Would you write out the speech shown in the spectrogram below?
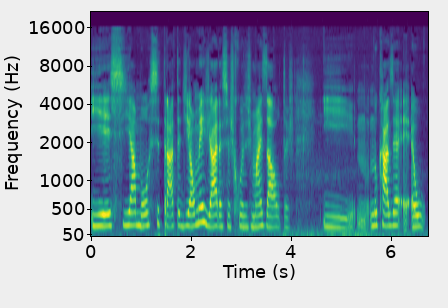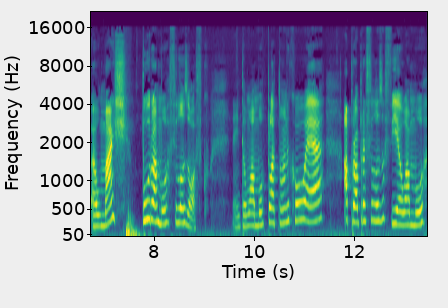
E esse amor se trata de almejar essas coisas mais altas. E no caso é, é, o, é o mais puro amor filosófico. Né? Então o amor platônico é a própria filosofia, o amor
